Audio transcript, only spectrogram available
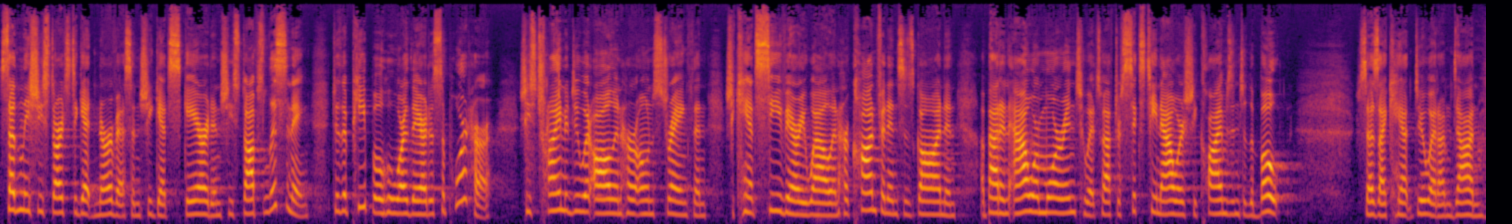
suddenly she starts to get nervous and she gets scared and she stops listening to the people who are there to support her. She's trying to do it all in her own strength, and she can't see very well, and her confidence is gone. And about an hour more into it, so after 16 hours, she climbs into the boat. She says, I can't do it, I'm done.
